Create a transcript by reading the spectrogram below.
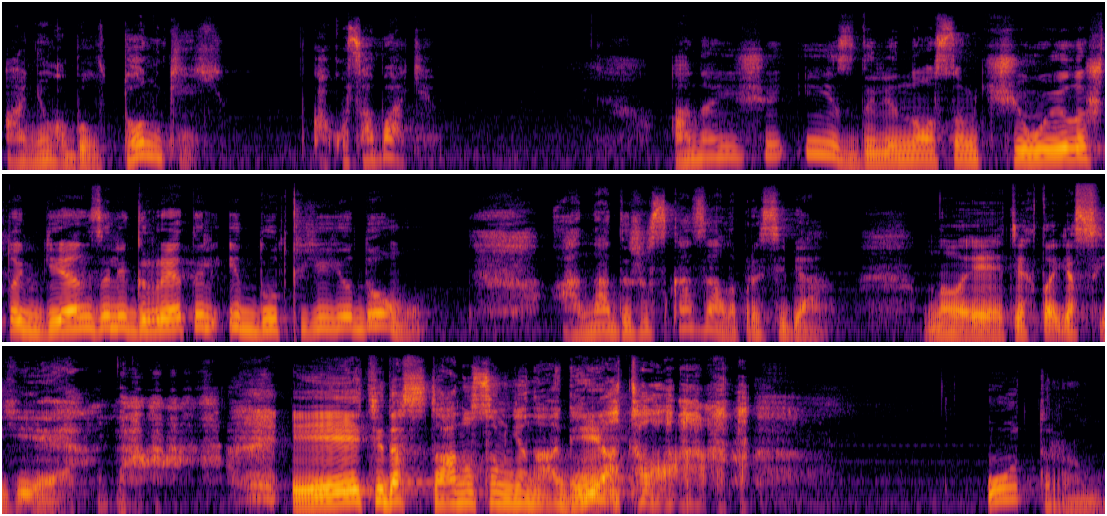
а нюх был тонкий, как у собаки. Она еще издали носом чуяла, что Гензель и Гретель идут к ее дому. Она даже сказала про себя, но этих-то я съем. Эти достанутся мне на обед. Утром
